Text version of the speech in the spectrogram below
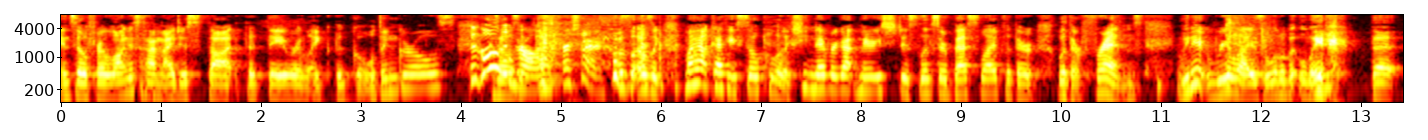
And so for the longest time, I just thought that they were like the Golden Girls. The Golden was like- Girls, for sure. I was, I was like, my aunt Kathy's so cool. Like she never got married. She just lives her best life with her with her friends. We didn't realize a little bit later that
